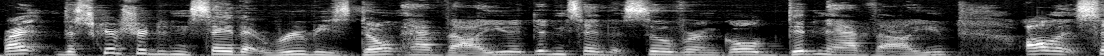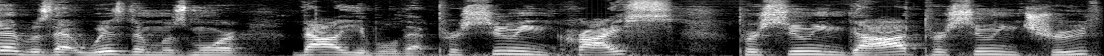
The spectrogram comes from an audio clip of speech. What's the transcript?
right? The scripture didn't say that rubies don't have value. It didn't say that silver and gold didn't have value. All it said was that wisdom was more valuable, that pursuing Christ, pursuing God, pursuing truth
